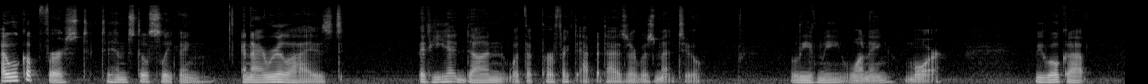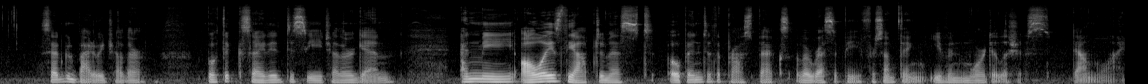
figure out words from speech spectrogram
I woke up first to him still sleeping, and I realized that he had done what the perfect appetizer was meant to leave me wanting more. We woke up, said goodbye to each other, both excited to see each other again, and me, always the optimist, open to the prospects of a recipe for something even more delicious down the line.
